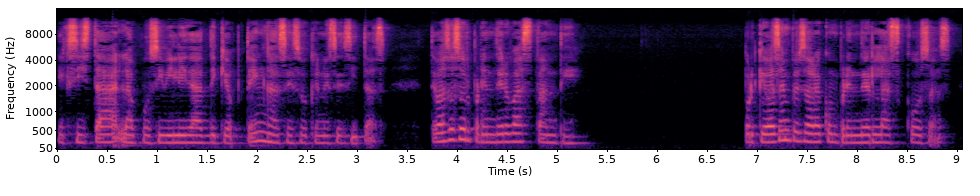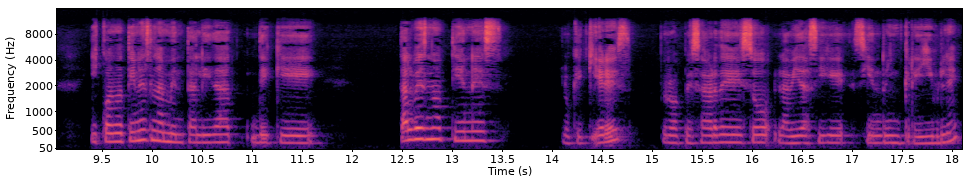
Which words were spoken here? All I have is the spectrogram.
exista la posibilidad de que obtengas eso que necesitas. Te vas a sorprender bastante porque vas a empezar a comprender las cosas y cuando tienes la mentalidad de que tal vez no obtienes lo que quieres, pero a pesar de eso la vida sigue siendo increíble,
